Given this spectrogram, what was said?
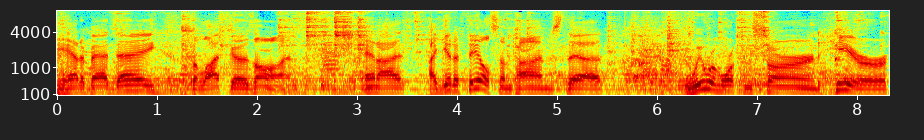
he had a bad day, but life goes on. And I, I get a feel sometimes that we were more concerned here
